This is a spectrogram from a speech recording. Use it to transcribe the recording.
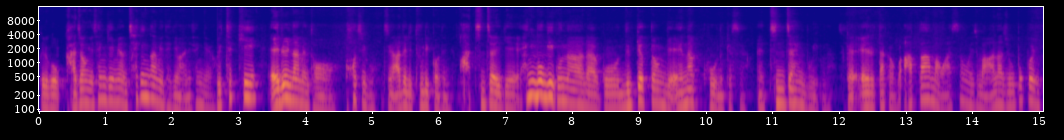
그리고 가정이 생기면 책임감이 되게 많이 생겨요. 그리고 특히 애를 낳으면 더 커지고 지금 아들이 둘 있거든요 아 진짜 이게 행복이구나라고 느꼈던 게 애 낳고 느꼈어요. 애 진짜 행복이구나. 그러니까 애를 딱 하고 아빠 막 왔어. 뭐 이제 막 안아주고 뽀뽀해주고.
